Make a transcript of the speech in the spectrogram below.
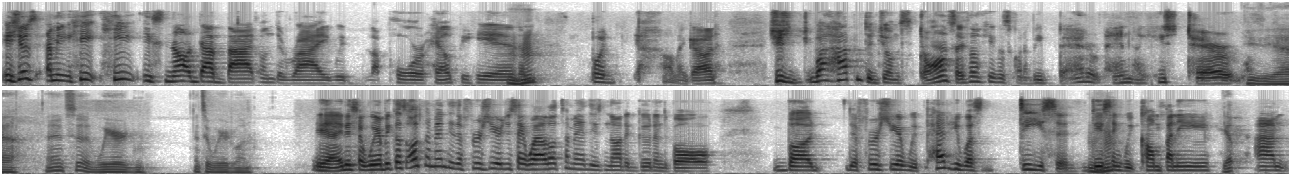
it's just. I mean, he he is not that bad on the right with Laporte helping him, and, but oh my god, just what happened to John Stones? I thought he was gonna be better, man. Like he's terrible. He's, yeah. It's a weird, it's a weird one. Yeah, it is a weird because Otamendi the first year you say, well, Otamendi is not a good on the ball, but the first year with Pep he was decent, decent with company. Yep. Um,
